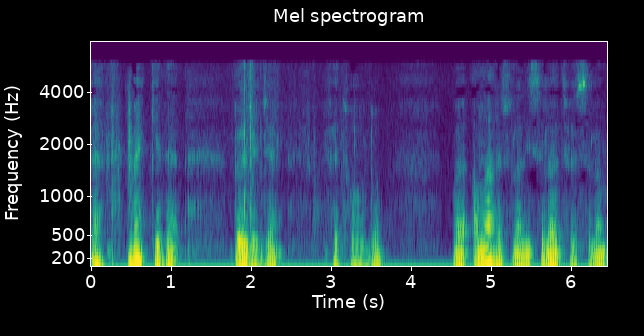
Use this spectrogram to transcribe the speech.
Evet, Mekke'de böylece fetholdu. Ve Allah Resulü Aleyhisselatü Vesselam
